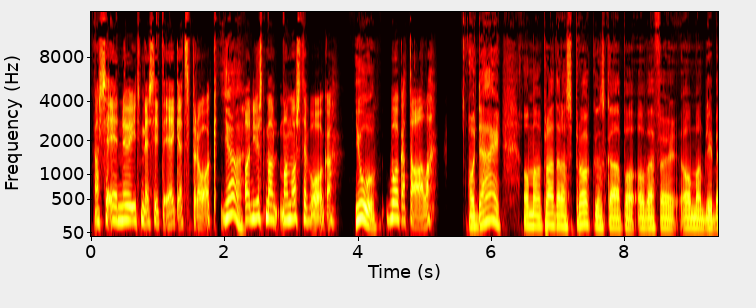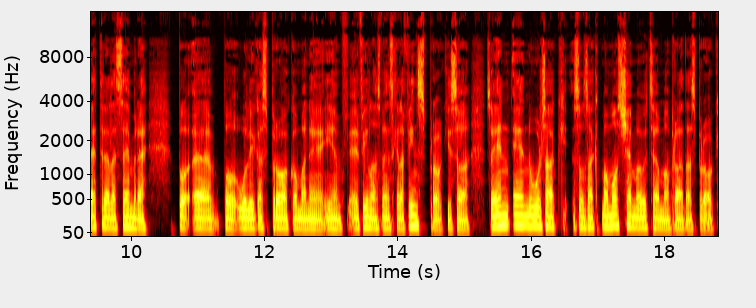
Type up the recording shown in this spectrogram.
kanske är nöjd med sitt eget språk. Ja. Och just man, man måste våga. Jo. Våga tala. Och där, om man pratar om språkkunskap och, och varför, om man blir bättre eller sämre på, äh, på olika språk, om man är i en finlandssvensk eller finskspråkig, så, så en, en orsak, som sagt, man måste skämma ut sig om man pratar språk.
